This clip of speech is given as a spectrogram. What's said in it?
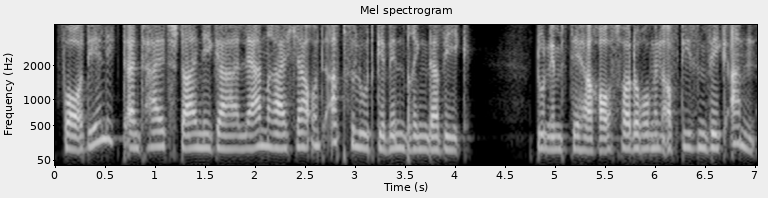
Vor dir liegt ein teils steiniger, lernreicher und absolut gewinnbringender Weg. Du nimmst dir Herausforderungen auf diesem Weg an,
